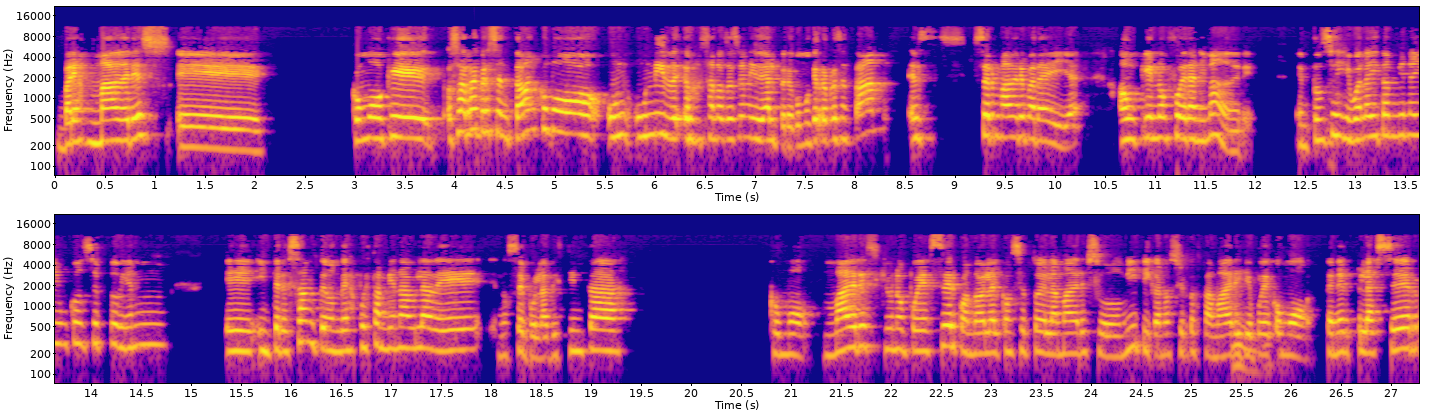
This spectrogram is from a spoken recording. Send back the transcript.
varias madres, eh, como que, o sea, representaban como un, un o sea, no sé si un ideal, pero como que representaban el ser madre para ella, aunque no fuera ni madre. Entonces, igual ahí también hay un concepto bien eh, interesante, donde después también habla de, no sé, por las distintas como madres que uno puede ser cuando habla el concepto de la madre sodomítica, ¿no es cierto? Esta madre que mm. puede como tener placer,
